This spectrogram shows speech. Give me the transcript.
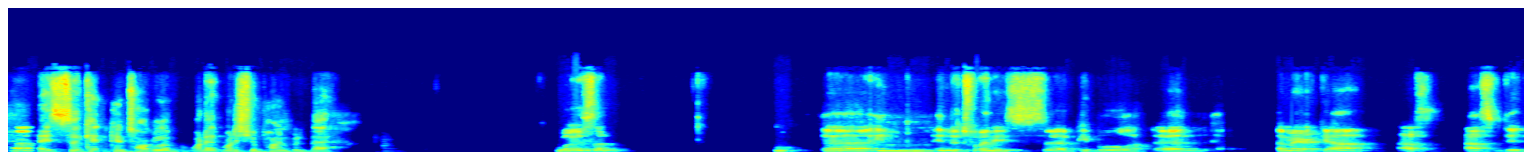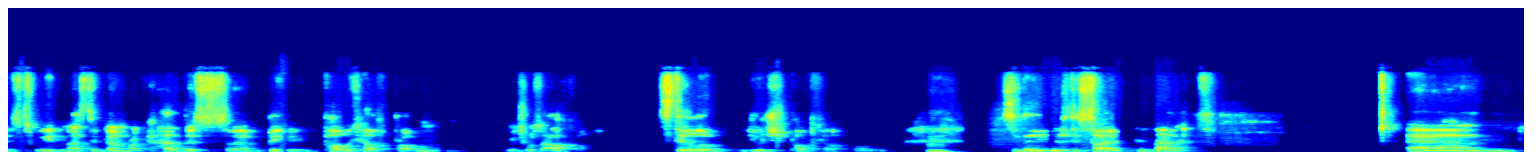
yeah. Uh, so can can talk a little. What what is your point with that? Well, it's that uh, in in the 20s, uh, people America as as did Sweden, as did Denmark, had this big public health problem, which was alcohol still a huge public health problem. Mm. So they just decided to ban it. And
